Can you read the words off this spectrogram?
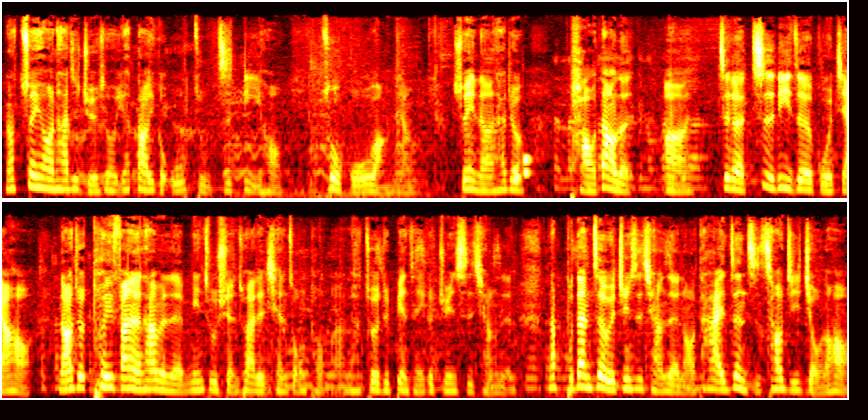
然后最后他就觉得说要到一个无主之地哈，做国王这样，所以呢他就。跑到了啊、这个智利这个国家哈，然后就推翻了他们的民主选出来的前总统啊，那最后就变成一个军事强人。那不但这位军事强人哦，他还任职超级久了哈，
